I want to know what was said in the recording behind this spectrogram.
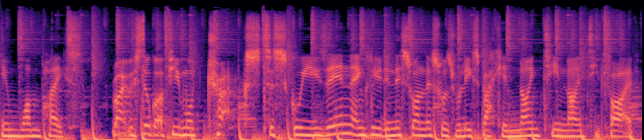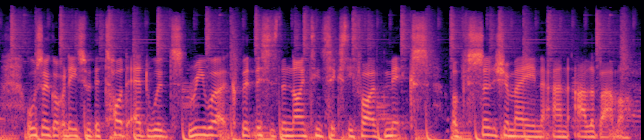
in one place. Right, we've still got a few more tracks to squeeze in, including this one. This was released back in 1995. Also got released with the Todd Edwards rework, but this is the 1965 mix of Saint Germain and Alabama.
